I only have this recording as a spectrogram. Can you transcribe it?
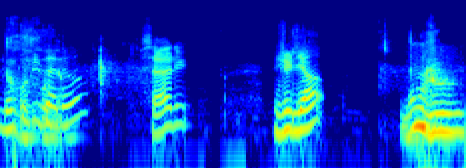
Donc Trop, trop Susano. Salut. Julien. Bonjour.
